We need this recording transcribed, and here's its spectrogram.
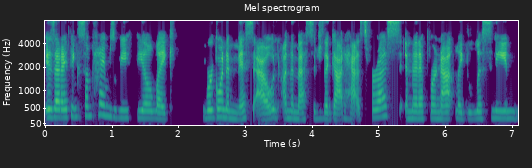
is that I think sometimes we feel like we're going to miss out on the message that God has for us. And then if we're not like listening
